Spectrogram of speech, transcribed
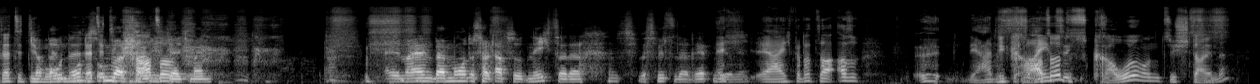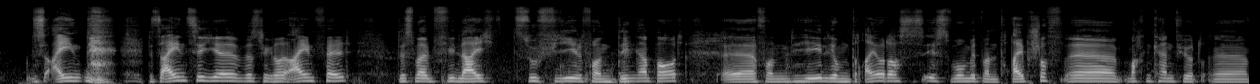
Rettet Ich die glaube, beim Monde, Mond rettet die unwahrscheinlich. Krater. Ja, ich meine, beim Mond ist halt absolut nichts, oder? Was willst du da retten? Ich, ja, ich würde sagen, also, äh, ja, das Die ist das, Krater, einzig, das Graue und die Steine? das, ein, das Einzige, was mir gerade einfällt, dass man vielleicht zu viel von Ding abbaut, äh, von Helium 3 oder was es ist, womit man Treibstoff äh, machen kann für äh,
